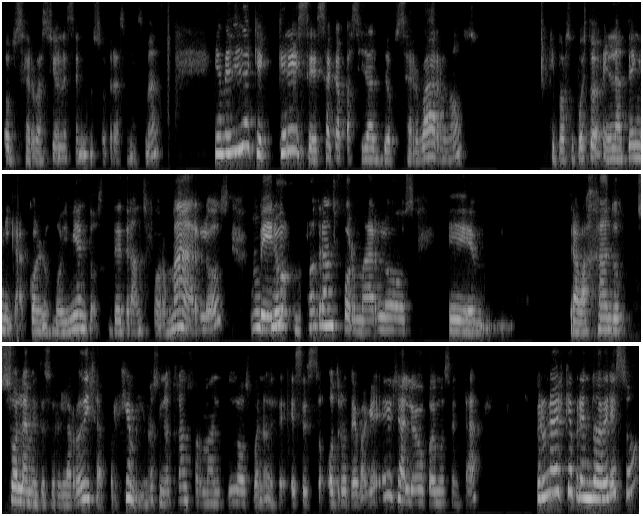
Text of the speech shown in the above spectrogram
observaciones en nosotras mismas. Y a medida que crece esa capacidad de observarnos, y por supuesto en la técnica con los movimientos de transformarlos, pero no transformarlos eh, trabajando solamente sobre la rodilla, por ejemplo, ¿no? sino transformándolos, bueno, ese es otro tema que ya luego podemos entrar. Pero una vez que aprendo a ver eso,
